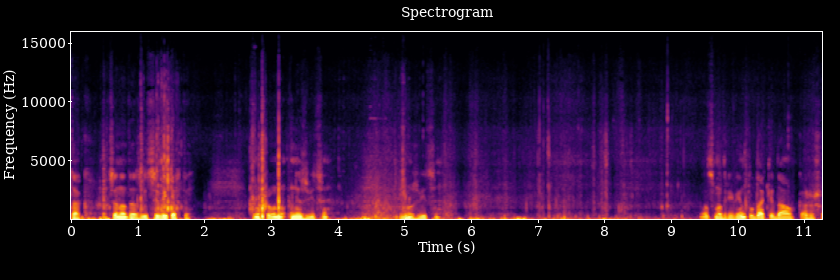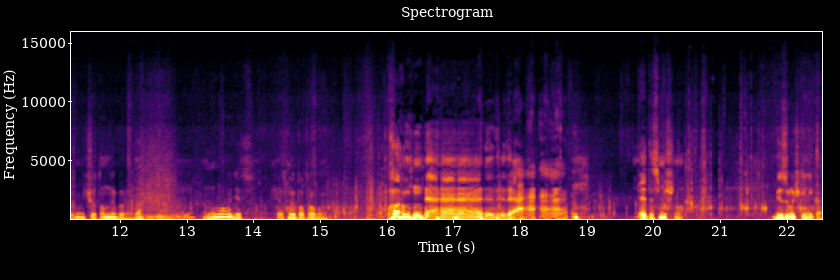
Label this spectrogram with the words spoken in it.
Так, це треба звідси витягти. Тому що воно не звідси. Воно звідси. От смотри, він туди кидав, каже, що нічого там не бере, да? Ну, молодець. Зараз ми попробуємо. Это смешно. Без ручки никак.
